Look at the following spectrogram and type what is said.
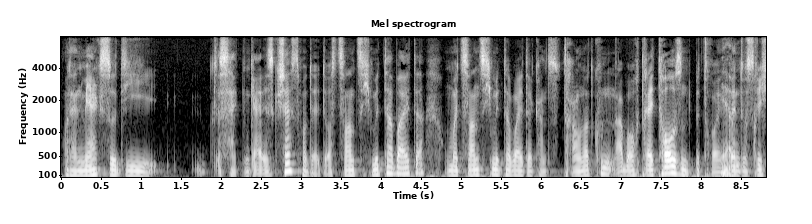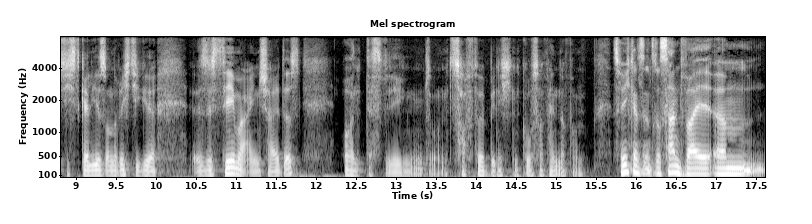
und dann merkst du, die, das ist halt ein geiles Geschäftsmodell. Du hast 20 Mitarbeiter und mit 20 Mitarbeitern kannst du 300 Kunden, aber auch 3000 betreuen, ja. wenn du es richtig skalierst und richtige äh, Systeme einschaltest. Und deswegen, so in Software bin ich ein großer Fan davon. Das finde ich ganz interessant, weil ähm,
